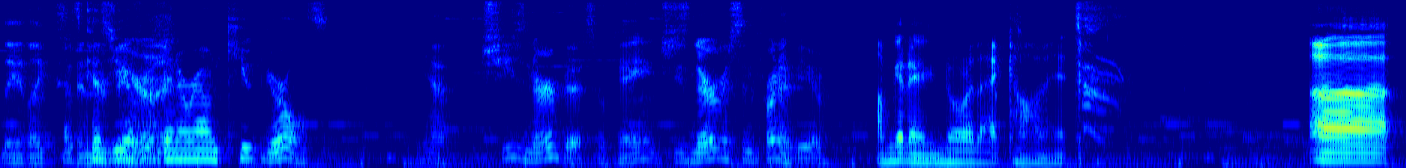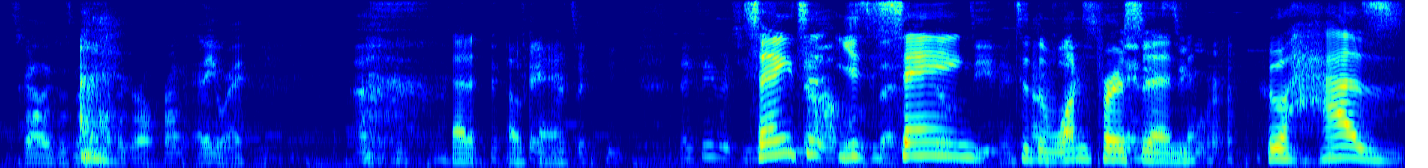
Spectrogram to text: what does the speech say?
they like. That's spin because you haven't been around cute girls. Yeah, she's nervous. Okay, she's nervous in front of you. I'm gonna ignore that comment. uh, Skylar does not have a girlfriend. Anyway. That- okay. favorites are- my favorites saying to you saying to the one person who has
